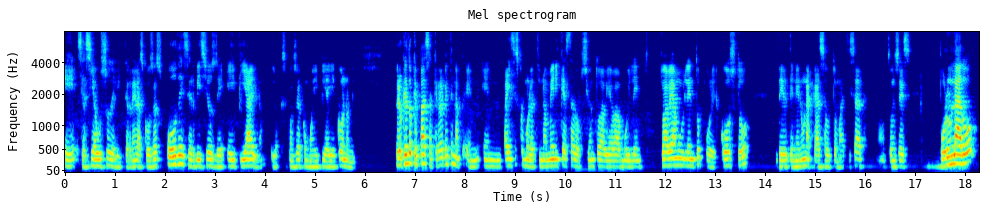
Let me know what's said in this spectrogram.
eh, se hacía uso del Internet de las Cosas o de servicios de API, lo que se conoce como API Economy. Pero ¿qué es lo que pasa? Que realmente en, países como Latinoamérica esta adopción todavía va muy lento. Todavía muy lento por el costo de tener una casa automatizada. Entonces, por un lado,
